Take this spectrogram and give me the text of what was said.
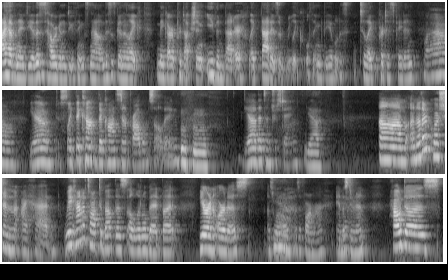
I have an idea. This is how we're going to do things now. This is going to like make our production even better. Like that is a really cool thing to be able to to like participate in. Wow. Yeah, just like the con- the constant problem solving. Mhm. Yeah, that's interesting. Yeah. Um another question I had. We kind of talked about this a little bit, but you're an artist as well yeah. as a farmer and yeah. a student. How does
